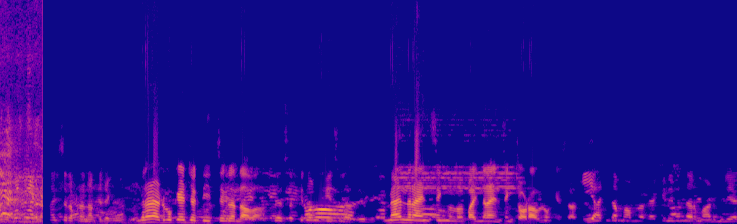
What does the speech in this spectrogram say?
ਇਹ ਅੱਜ ਸਰ ਆਪਣਾ ਨਾਮ ਤੇ ਦੇਖੋ। ਮੇਰਾ ਐਡਵੋਕੇਟ ਜਗਦੀਪ ਸਿੰਘ ਰੰਦਾਵਾ ਸਰ ਕਿਹਨਾਂ ਨੂੰ ਕੇਸ ਲੱਗ ਰਿਹਾ? ਮੈਂ ਨਰਾਇਣ ਸਿੰਘ ਵੱਲੋਂ ਭਾਈ ਨਰਾਇਣ ਸਿੰਘ ਚੌੜਾ ਵੱਲੋਂ ਕੇਸ ਕੀ ਅੱਜ ਦਾ ਮਾਮਲਾ ਹੈ ਕਿੰਨੇ ਦਿਨ ਦਾ ਰਿਮਾਂਡ ਮਿਲਿਆ?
